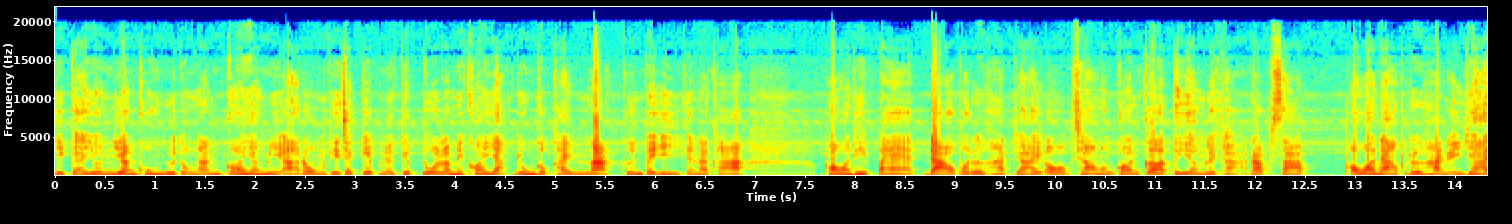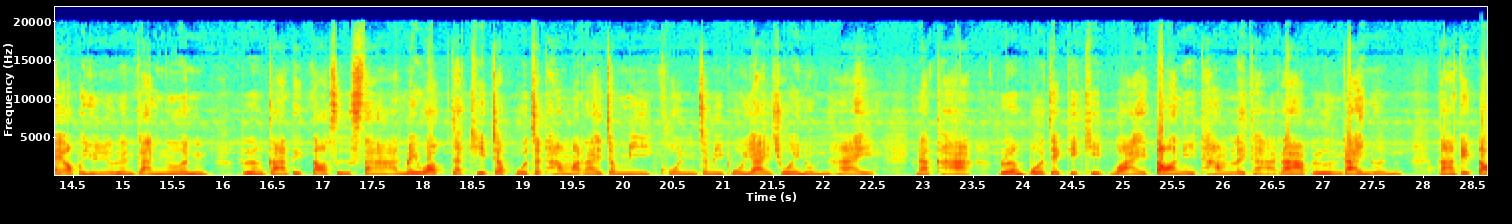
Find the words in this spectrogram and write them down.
จิกายนยังคงอยู่ตรงนั้น ก็ยังมีอารมณ์ที่จะเก็บเนื้อเก็บตัว แล้วไม่ค่อยอยากยุ่งกับใครนักขึ้นไปอีกนะคะ พอวันที่ 8 ดาวพฤหัสย้ายออกชาวมังกรก็เตรียมเลยค่ะ รับทรัพย์ เพราะว่าดาวพฤหัสเนี่ยย้ายออกไปอยู่ในเรือนการเงิน เรื่องการติดต่อสื่อสารไม่ว่าจะคิดจะพูดจะทำอะไรจะมีคนจะมีผู้ใหญ่ช่วยหนุนให้นะคะ เรื่องโปรเจกต์ที่คิดไว้ตอนนี้ทำเลยค่ะ ราบรื่นได้เงิน การติดต่อ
